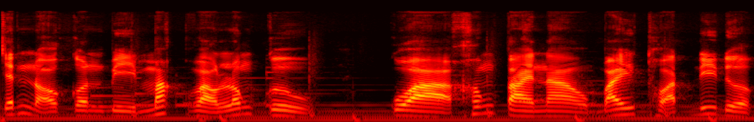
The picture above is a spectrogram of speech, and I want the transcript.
chân nó còn bị mắc vào lông cừu, quả không tài nào bay thoát đi được.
